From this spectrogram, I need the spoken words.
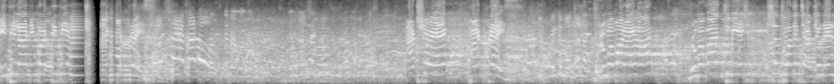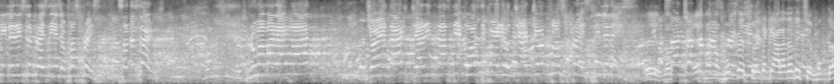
মিথিলা নিপার্তিতি থার্ড প্রাইজ আটশো এক থার্ড প্রাইজ রুবামা রায়হান রুমাবা তুমি এসে তোমাদের চারজনের রিলে রেসের প্রাইজ নিয়ে যাও ফার্স্ট প্রাইজ সাদা স্যার রুমাবা রায়হাত জয়া দাস জারিন দাসনি গোয়াসি ফাইরো চারজন first prize relay race sir চারটা ফার্স্ট প্রাইজ দিয়ে কি আলাদা দিচ্ছে মুগদা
